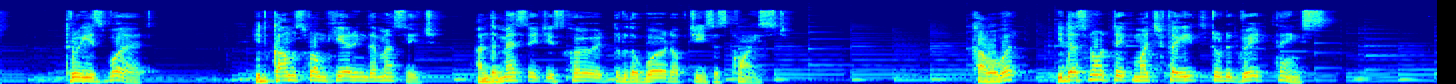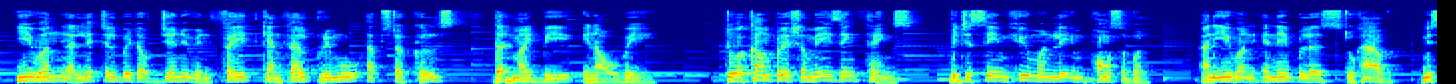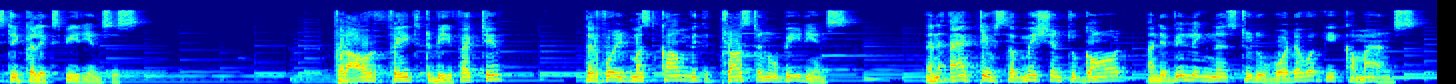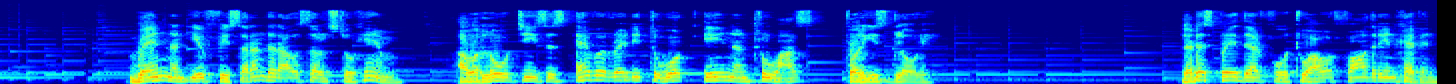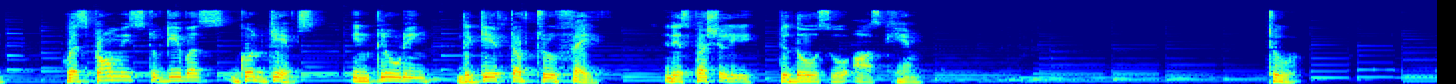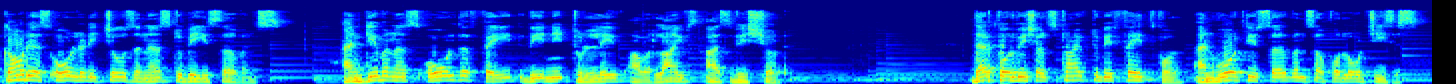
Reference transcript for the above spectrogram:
through His Word. It comes from hearing the message, and the message is heard through the Word of Jesus Christ. However, it does not take much faith to do great things. Even a little bit of genuine faith can help remove obstacles that might be in our way to accomplish amazing things which seem humanly impossible and even enable us to have mystical experiences. For our faith to be effective, therefore it must come with trust and obedience, an active submission to God and a willingness to do whatever He commands. When and if we surrender ourselves to Him, our Lord Jesus ever ready to work in and through us for His glory. Let us pray therefore to our Father in heaven, who has promised to give us good gifts, including the gift of true faith, and especially to those who ask Him. 2. God has already chosen us to be His servants and given us all the faith we need to live our lives as we should. Therefore, we shall strive to be faithful and worthy servants of our Lord Jesus.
